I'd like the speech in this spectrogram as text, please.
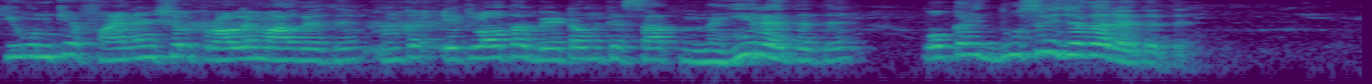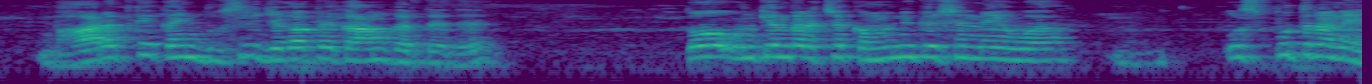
कि उनके फाइनेंशियल प्रॉब्लम आ गए थे, उनका एकलौता बेटा उनके साथ नहीं रहते थे, वो कहीं दूसरी जगह रहते थे। भारत के कहीं दूसरी जगह पे काम करते थे तो उनके अंदर अच्छा कम्युनिकेशन नहीं हुआ। उस पुत्र ने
